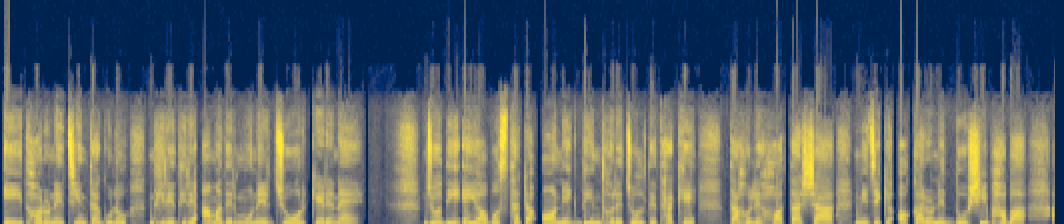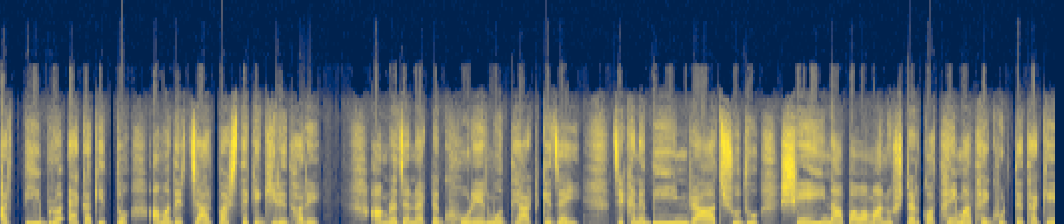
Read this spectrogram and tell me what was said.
এই ধরনের চিন্তাগুলো ধীরে ধীরে আমাদের মনের জোর কেড়ে নেয়। যদি এই অবস্থাটা অনেক দিন ধরে চলতে থাকে, তাহলে হতাশা, নিজেকে অকারণে দোষী ভাবা আর তীব্র একাকিত্ব আমাদের চারপাশ থেকে ঘিরে ধরে। আমরা যেন একটা ঘোরের মধ্যে আটকে যাই, যেখানে দিন রাত শুধু সেই না পাওয়া মানুষটার কথাই মাথায় ঘুরতে থাকে।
